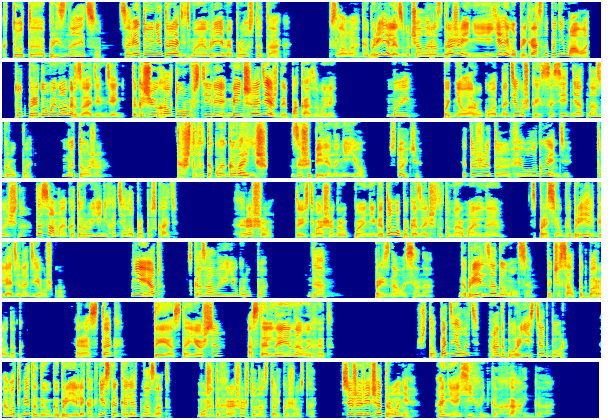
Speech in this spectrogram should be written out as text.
«Кто-то признается? Советую не тратить мое время просто так». В словах Габриэля звучало раздражение, и я его прекрасно понимала. Тут придумай номер за один день, так еще и халтуру в стиле «меньше одежды» показывали. «Мы...» — подняла руку одна девушка из соседней от нас группы. «Мы тоже». «Да что ты такое говоришь?» — зашипели на нее. «Стойте. Это же это, Фиола Гвенди. Точно, та самая, которую я не хотела пропускать». «Хорошо. То есть ваша группа не готова показать что-то нормальное?» — спросил Габриэль, глядя на девушку. «Нет», — сказала ее группа. «Да», — призналась она. Габриэль задумался, почесал подбородок. «Раз так, ты остаешься, остальные на выход». Что поделать, отбор есть отбор. А вот методы у Габриэля как несколько лет назад. Может и хорошо, что настолько жестко. Все же речь о троне, а не о хихоньках-хахоньках.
